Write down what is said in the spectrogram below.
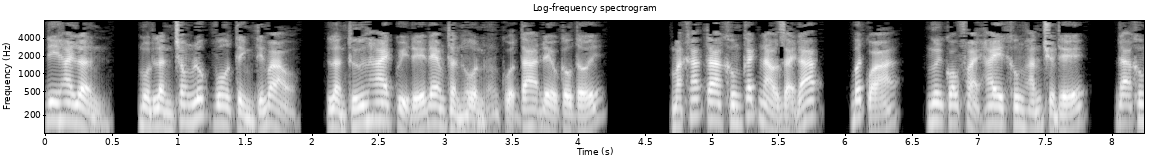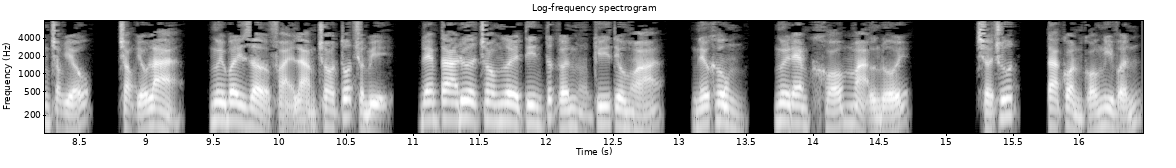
đi hai lần, một lần trong lúc vô tình tiến vào, lần thứ hai quỷ đế đem thần hồn của ta đều câu tới mặt khác ta không cách nào giải đáp, bất quá, ngươi có phải hay không hắn chuyển thế, đã không trọng yếu trọng yếu là, ngươi bây giờ phải làm cho tốt chuẩn bị, đem ta đưa cho ngươi tin tức ấn ký tiêu hóa, nếu không, ngươi đem khó mà ứng đối. Chờ chút, ta còn có nghi vấn.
